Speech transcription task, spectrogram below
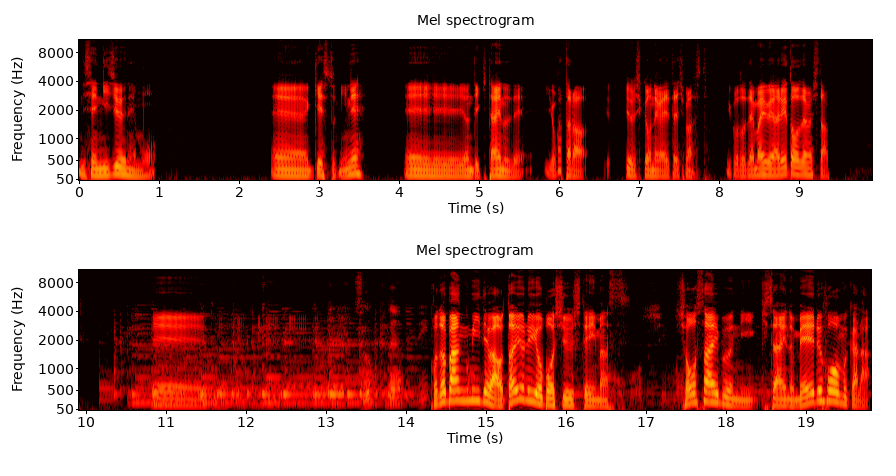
ー、2020年も、えー、ゲストにね、えー、呼んでいきたいので、よかったらよろしくお願いいたしますということで、毎回ありがとうございました。えー、というわけで、この番組ではお便りを募集しています。詳細文に記載のメールフォームから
